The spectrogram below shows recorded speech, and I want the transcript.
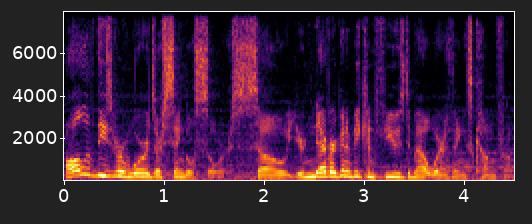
All of these rewards are single source, so you're never going to be confused about where things come from.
